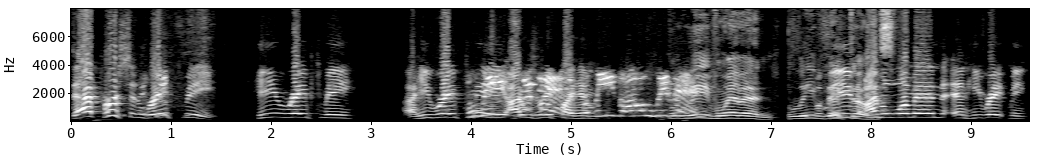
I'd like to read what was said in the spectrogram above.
"That person raped me. He raped me. Uh, he raped me. Believe I was raped by him." Believe all women. Believe women. Believe, believe victims. I'm a woman and he raped me.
